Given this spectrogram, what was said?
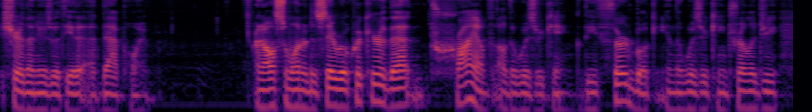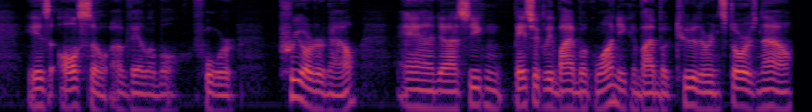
share the news with you at that point. I also wanted to say real quick here that Triumph of the Wizard King, the third book in the Wizard King trilogy, is also available for pre order now. And uh, so you can basically buy book one, you can buy book two, they're in stores now.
